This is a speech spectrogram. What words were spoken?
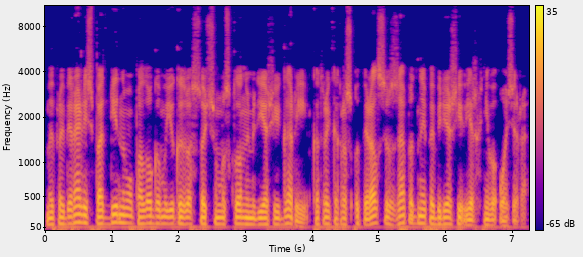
Мы пробирались по длинному пологому юго-восточному склону Медвежьей горы, который как раз упирался в западное побережье Верхнего озера.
